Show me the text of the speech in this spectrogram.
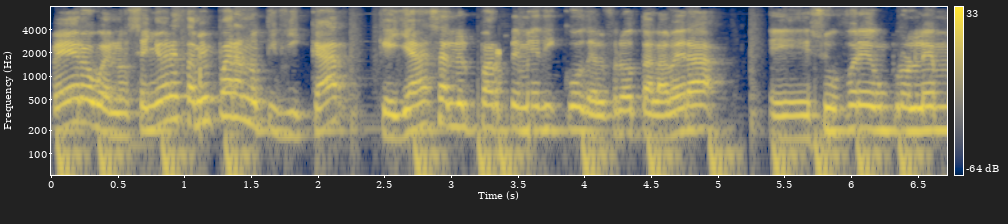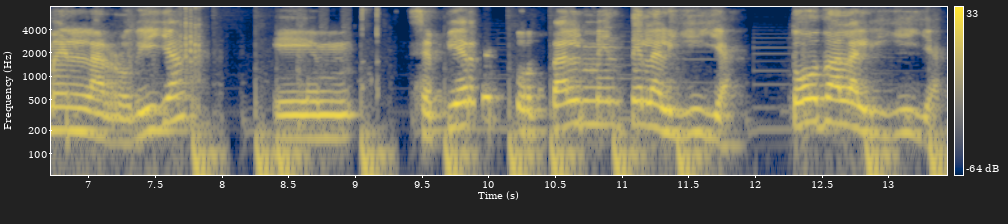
Pero bueno, señores, también para notificar que ya salió el parte médico de Alfredo Talavera, eh, sufre un problema en la rodilla, eh, se pierde totalmente la liguilla, toda la liguilla.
